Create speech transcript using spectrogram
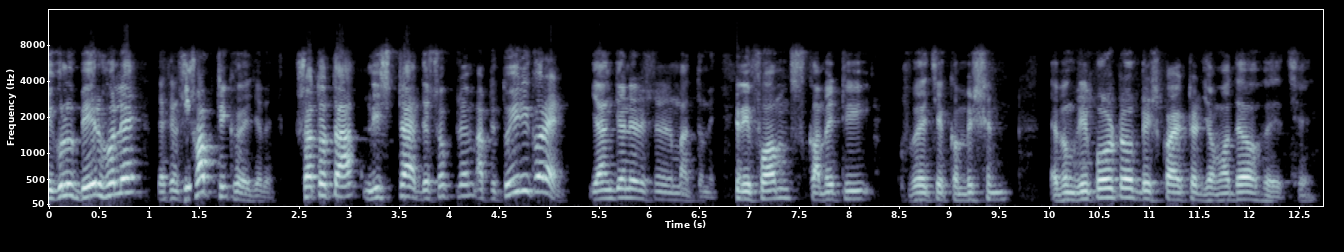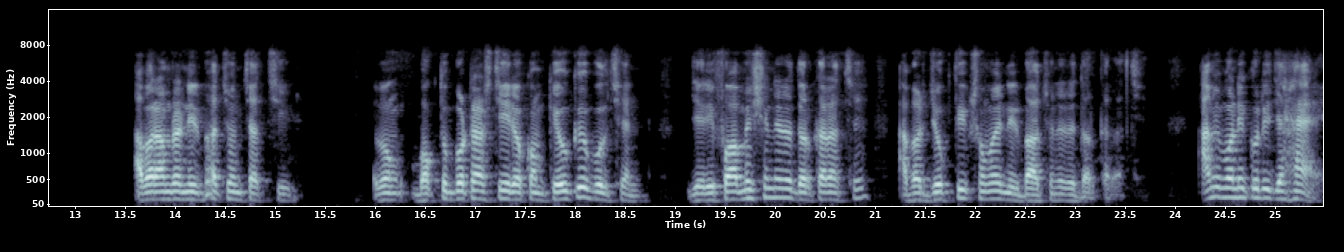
এগুলো বের হলে দেখেন সব ঠিক হয়ে যাবে। সততা, নিষ্ঠা, দেশপ্রেম আপনি তৈরি করেন ইয়াং জেনারেশনের মাধ্যমে। রিফর্মস কমিটি হয়েছে কমিশন এবং রিপোর্টও বেশ কয়েকটা জমা দেওয়া হয়েছে। আবার আমরা নির্বাচন চাচ্ছি। এবং বক্তব্যটা আসছে এরকম কেউ কেউ বলছেন যে রিফর্মেশনেরও দরকার আছে, আবার যৌক্তিক সময়ে নির্বাচনেরও দরকার আছে। আমি মনে করি যে হ্যাঁ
